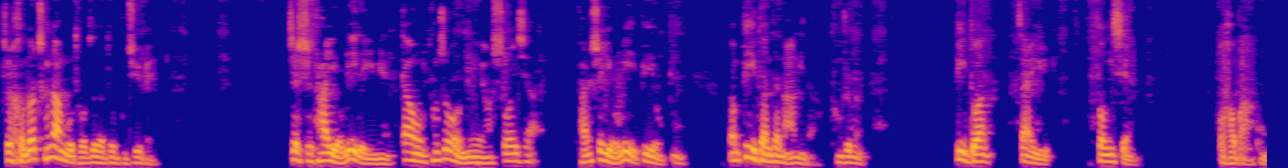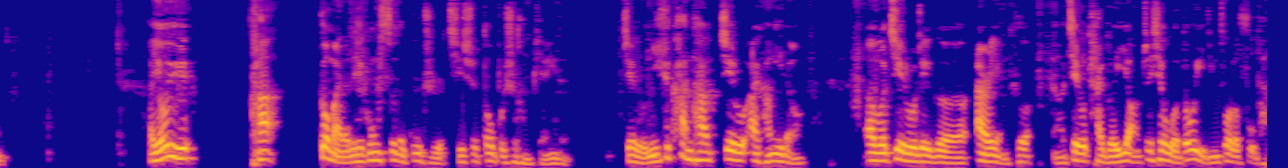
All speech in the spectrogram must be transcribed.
就很多成长股投资的都不具备。这是它有利的一面，但我们同时我们也要说一下，凡是有利必有弊。那么弊端在哪里呢？同志们，弊端在于风险不好把控啊。由于他购买的这些公司的估值其实都不是很便宜的，介入你去看他介入爱康医疗啊，我介入这个爱尔眼科啊，介入泰格医药，这些我都已经做了复盘。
